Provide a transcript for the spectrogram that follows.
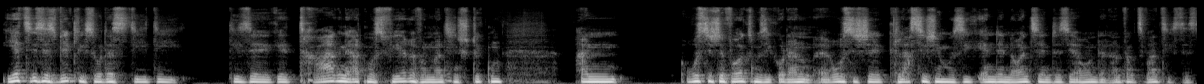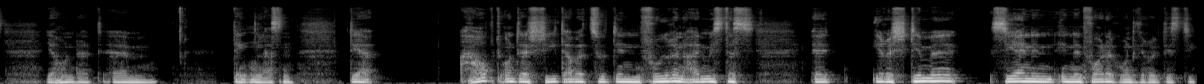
jetzt ist es wirklich so, dass die, die, diese getragene Atmosphäre von manchen Stücken an russische Volksmusik oder an russische klassische Musik Ende 19. Jahrhundert, Anfang 20. Jahrhundert ähm, denken lassen. Der Hauptunterschied aber zu den früheren Alben ist, dass äh, ihre Stimme sehr in den, in den Vordergrund gerückt ist. Die,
